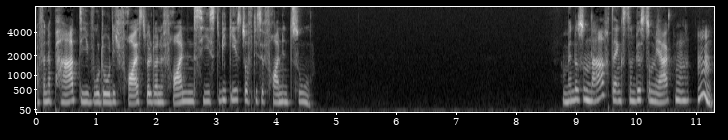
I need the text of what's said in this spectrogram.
auf einer Party, wo du dich freust, weil du eine Freundin siehst, wie gehst du auf diese Freundin zu? Und wenn du so nachdenkst, dann wirst du merken, mh, hm,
